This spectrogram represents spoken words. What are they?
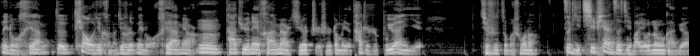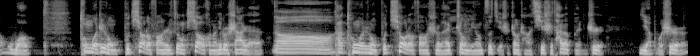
那种黑暗，就跳过去可能就是那种黑暗面儿。嗯他距离那个黑暗面儿其实只是这么一个，他只是不愿意，就是怎么说呢？自己欺骗自己吧，有那种感觉。我通过这种不跳的方式，这种跳可能就是杀人。哦，他通过这种不跳的方式来证明自己是正常的，其实他的本质也不是。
